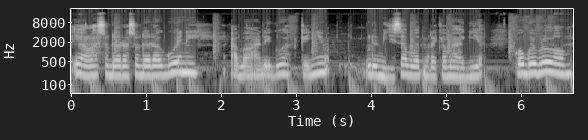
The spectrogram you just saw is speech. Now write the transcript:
lah saudara-saudara gue nih abang adik gue kayaknya udah bisa buat mereka bahagia. Kok gue belum?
